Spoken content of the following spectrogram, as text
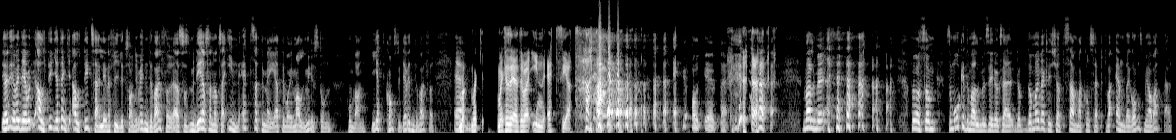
Jag, jag, vet, jag, alltid, jag tänker alltid så här Lena Philipsson, jag vet inte varför. Alltså, men det är alltså något så här inetsat till mig att det var i Malmö just hon, hon vann. Jättekonstigt, jag vet inte varför. Eh, man, man, man, kan säga att det var inetsat. jag orkar inte. Malmö. För oss som, som åker till Malmö så är det också här, de, de har ju verkligen kört samma koncept varenda gång som jag har varit där.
